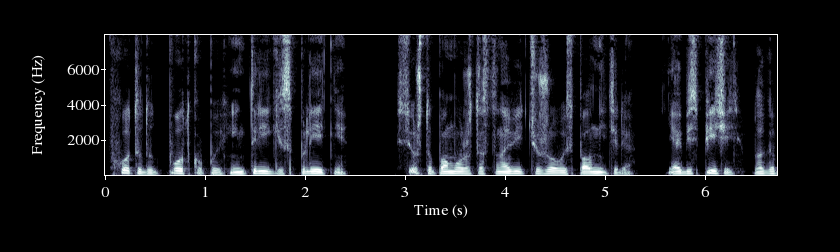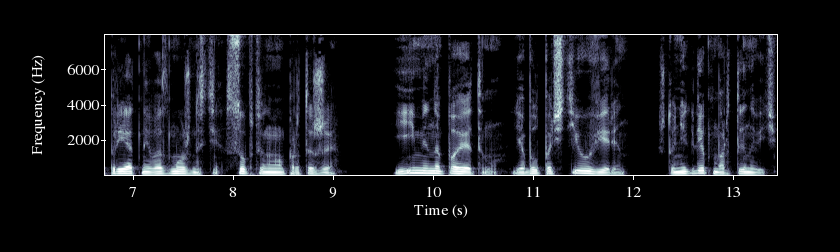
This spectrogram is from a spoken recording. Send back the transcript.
В ход идут подкупы, интриги, сплетни. Все, что поможет остановить чужого исполнителя и обеспечить благоприятные возможности собственному протеже. И именно поэтому я был почти уверен, что ни Глеб Мартынович,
